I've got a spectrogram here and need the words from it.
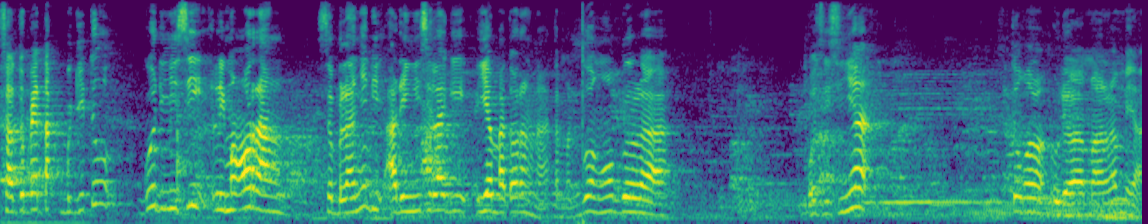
Satu petak begitu gue diisi lima orang. Sebelahnya di ada yang ngisi lagi. Iya empat orang. Nah teman gue ngobrol lah. Posisinya itu kalau udah malam ya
